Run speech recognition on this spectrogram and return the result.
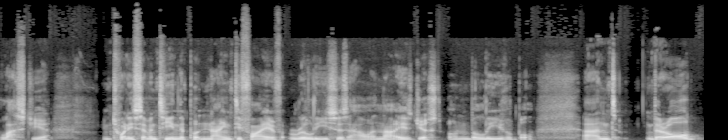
last year? In 2017, they put 95 releases out, and that is just unbelievable. And they're all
